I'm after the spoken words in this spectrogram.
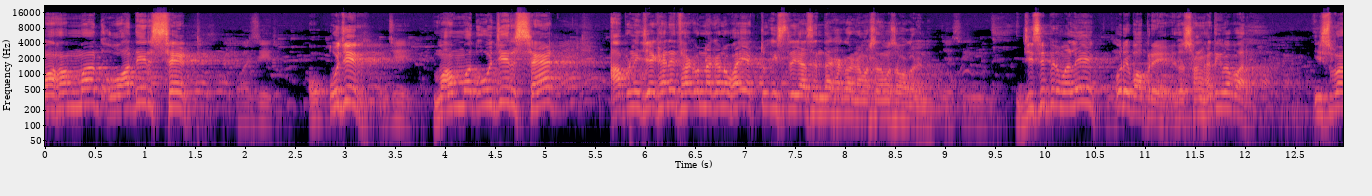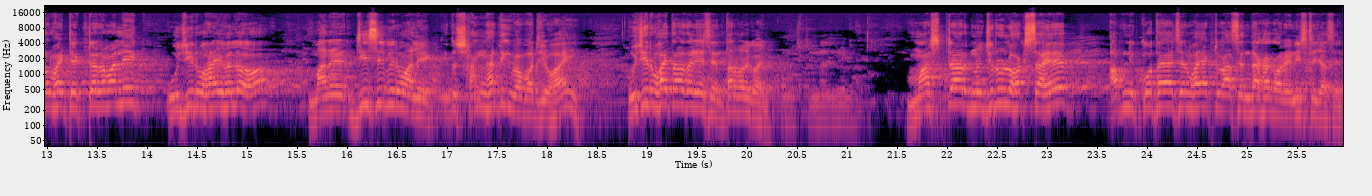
মোহাম্মদ ওয়াদির শেঠ উজির? মোহাম্মদ উজির শেঠ আপনি যেখানে থাকুন না কেন ভাই একটু স্ত্রী আসেন দেখা করেন আমার সাথে সভা করেন। জিসিপির মালিক? ওরে বাপরে এ তো সাংঘাতিক ব্যাপার। ইসমাইল ভাই ট্রেক্টরের মালিক উজির ভাই হলো মানে জিসিবির মালিক। কিন্তু সাংঘাতিক ব্যাপার যে ভাই। উজির ভাই তাড়াতাড়ি আছেন তারপরে কয়েন মাস্টার নজরুল হক। সাহেব আপনি কোথায় আছেন ভাই? একটু আসেন দেখা করেন স্টেজ আসেন।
